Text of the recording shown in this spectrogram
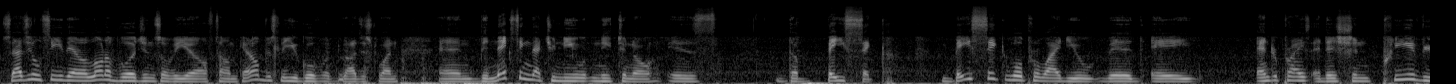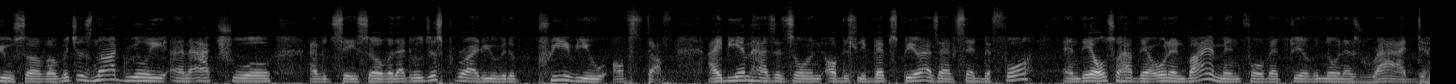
So as you'll see there are a lot of versions over here of Tomcat. Obviously you go for the largest one and the next thing that you need, need to know is the basic. Basic will provide you with a enterprise edition preview server which is not really an actual I would say server that will just provide you with a preview of stuff. IBM has its own obviously WebSphere as I've said before and they also have their own environment for WebSphere known as RAD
